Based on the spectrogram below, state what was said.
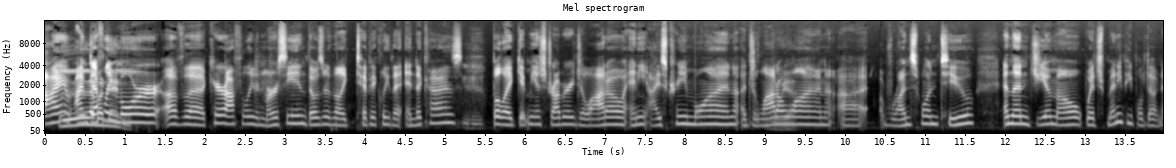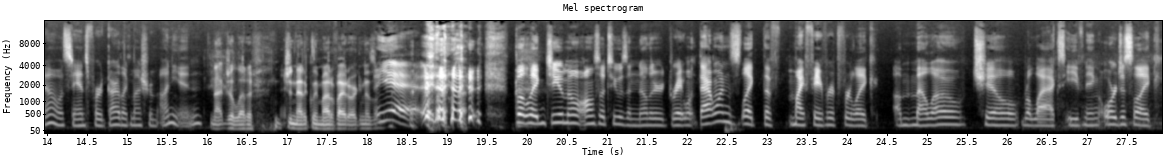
I, I'm definitely more of the caryophyllene and myrcene. Those are like typically the indicas. Mm-hmm. But like, get me a strawberry gelato, any ice cream one, a gelato Ooh, yeah. one, uh, a runts one too, and then GMO, which many people don't know, stands for garlic mushroom onion. Not genetic, genetically modified organism. Yeah, but like GMO also too is another great one. That one's like the my favorite for like a mellow, chill, relax evening, or just like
